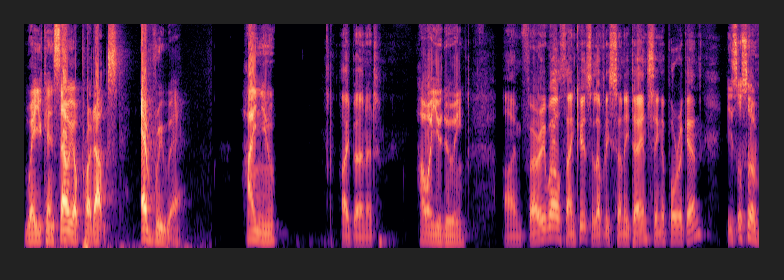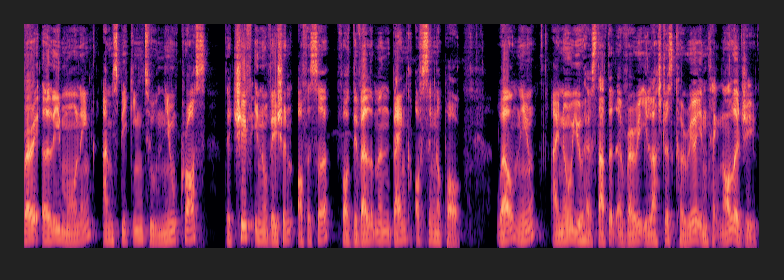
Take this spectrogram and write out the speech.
where you can sell your products everywhere. Hi, Neal. Hi, Bernard. How are you doing? I'm very well, thank you. It's a lovely sunny day in Singapore again. It's also a very early morning. I'm speaking to Neal Cross, the Chief Innovation Officer for Development Bank of Singapore. Well, Neal, I know you have started a very illustrious career in technology.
